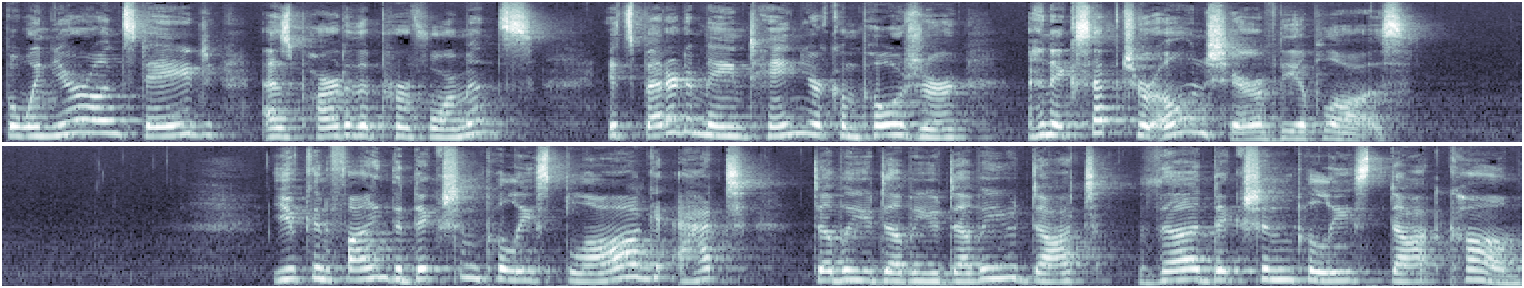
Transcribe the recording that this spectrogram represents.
but when you're on stage as part of the performance, it's better to maintain your composure and accept your own share of the applause. You can find the Diction Police blog at www.thedictionpolice.com.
